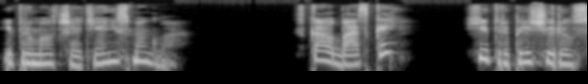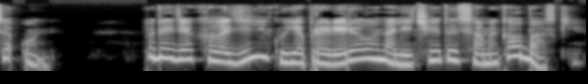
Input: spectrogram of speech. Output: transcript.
и промолчать я не смогла. «С колбаской?» — хитро прищурился он. Подойдя к холодильнику, я проверила наличие этой самой колбаски,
